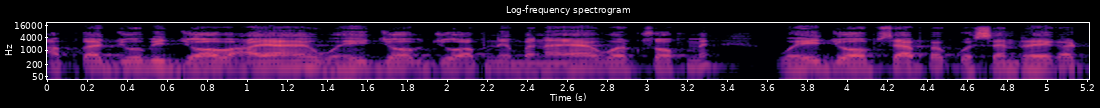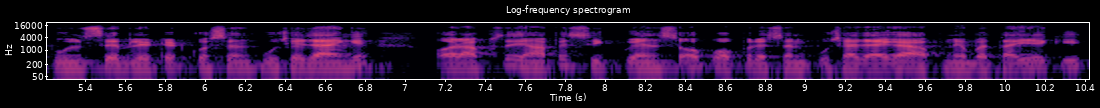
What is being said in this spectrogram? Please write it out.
आपका जो भी जॉब आया है, वही जॉब जो आपने बनाया है वर्कशॉप में, वही जॉब से आपका क्वेश्चन रहेगा। टूल से रिलेटेड क्वेश्चन पूछे जाएँगे और आपसे यहाँ पे सीक्वेंस ऑफ़ ऑपरेशन पूछा जाएगा। आपने बताइए कि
